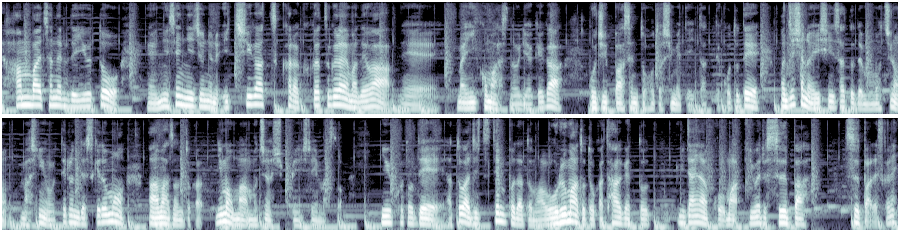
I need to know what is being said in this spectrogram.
販売チャンネルで言うと、2020年の1月から9月ぐらいまでは、えーまあ、e コマースの売り上げが50%ほど占めていたってことで、まあ、自社の EC サイトでももちろんマシンを売ってるんですけども、まあ、Amazon とかにもまあもちろん出品していますと。いうことで、あとは実店舗だと、まあ、ウォルマートとかターゲットみたいな、こう、まあ、いわゆるスーパー、スーパーですかね。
